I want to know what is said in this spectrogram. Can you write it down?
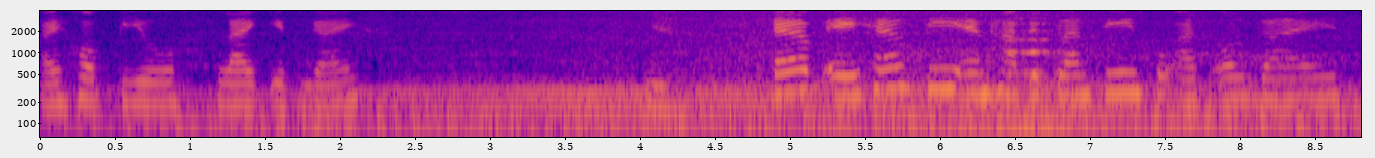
I hope you like it guys. Yeah. have a healthy and happy planting to us all guys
